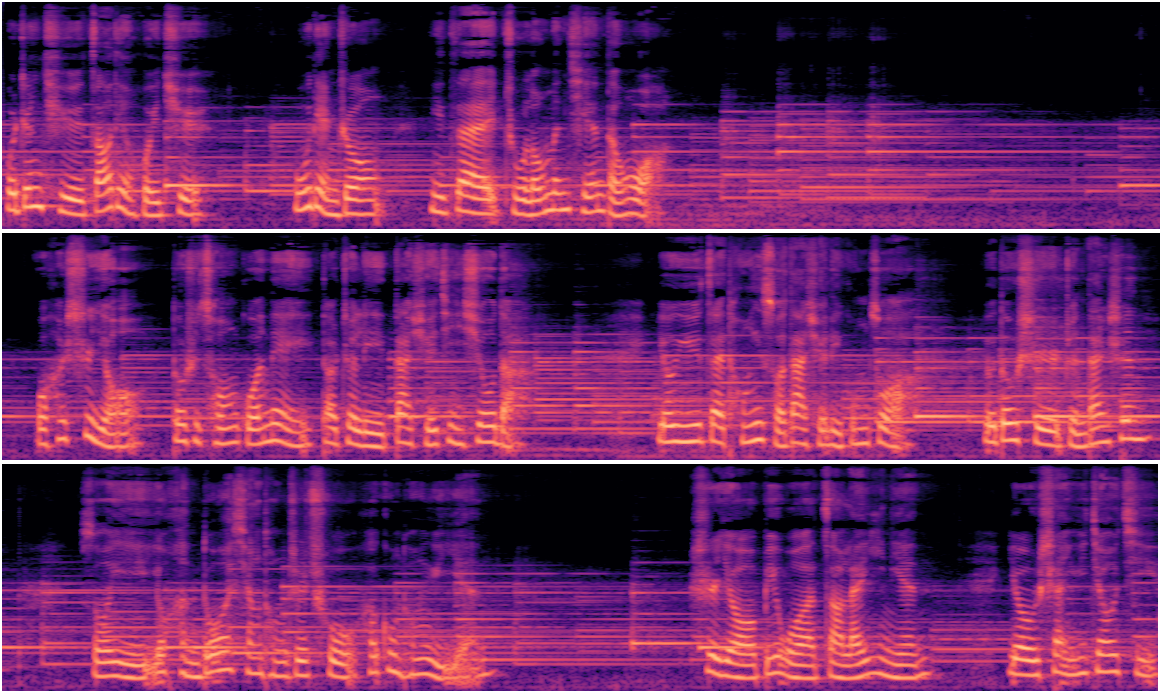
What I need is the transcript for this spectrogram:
我争取早点回去。”五点钟，你在主楼门前等我。我和室友都是从国内到这里大学进修的，由于在同一所大学里工作，又都是准单身，所以有很多相同之处和共同语言。室友比我早来一年，又善于交际，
